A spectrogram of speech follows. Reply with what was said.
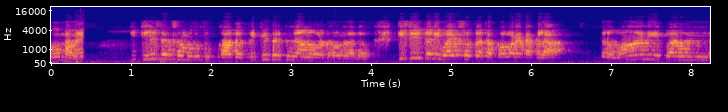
हो माऊली कितीही जर समोरून दुःख आलं किती जर तुम्ही अंगावर धावून आलं किती जरी वाईट शब्दाचा फवारा टाकला तर वाणी बंद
